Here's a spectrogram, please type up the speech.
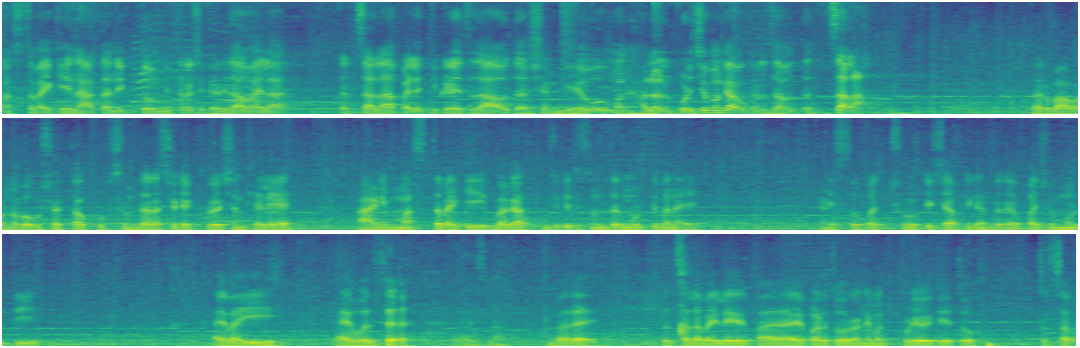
मस्तपैकी ना आता निघतो मित्राच्या घरी जावायला. तर चला पहिले तिकडे जाऊ दर्शन घेऊ मग हलवलं पुढचे पण गाव करत जाऊ तर चला. तर भावांना बघू शकता खूप सुंदर असे डेकोरेशन केले आहे. आणि मस्तपैकी बघा म्हणजे किती सुंदर मूर्ती पण आहे. आणि सोबत छोटीशी आपली गणपती बाप्पाची मूर्ती. आहे बाई काय बोलतं बरं आहे. तर चला पहिले पाय पडतो आणि मग पुढे येतो. तर चला.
